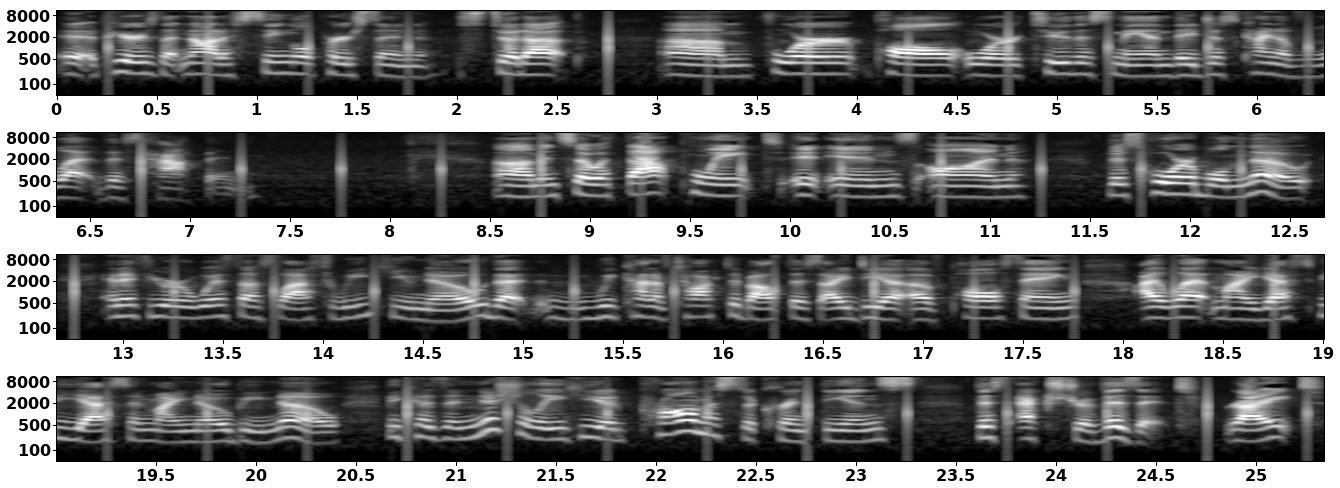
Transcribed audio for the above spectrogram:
It appears that not a single person stood up um, for Paul or to this man. They just kind of let this happen. Um, and so at that point, it ends on this horrible note. And if you were with us last week, you know that we kind of talked about this idea of Paul saying, I let my yes be yes and my no be no, because initially he had promised the Corinthians this extra visit, right?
